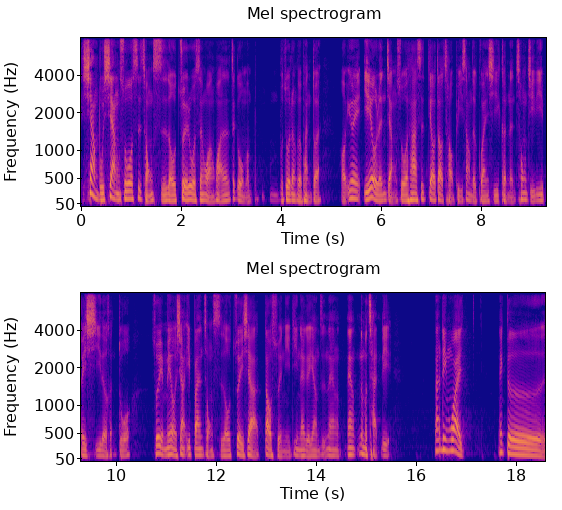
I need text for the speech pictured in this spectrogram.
像不像说是从十楼坠落身亡话？那这个我们不做任何判断哦，因为也有人讲说他是掉到草皮上的关系，可能冲击力被吸了很多，所以没有像一般从十楼坠下到水泥地那个样子那样那样那么惨烈。那另外。那个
